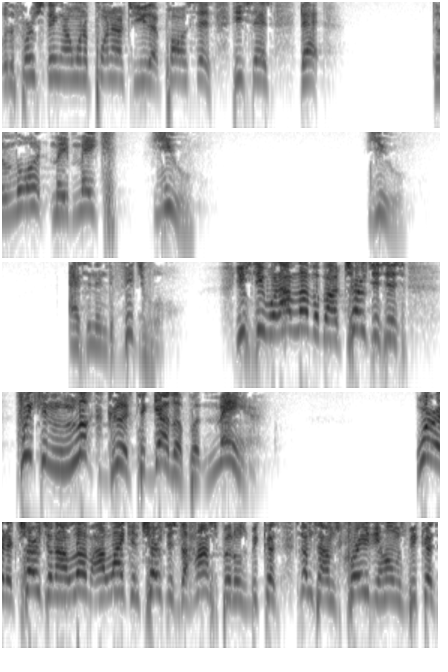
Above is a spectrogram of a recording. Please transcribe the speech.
Well, the first thing I want to point out to you that Paul says, he says that the Lord may make you, you, as an individual. You see, what I love about churches is we can look good together, but man, we're at a church and I love, I liken churches to hospitals because sometimes crazy homes because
